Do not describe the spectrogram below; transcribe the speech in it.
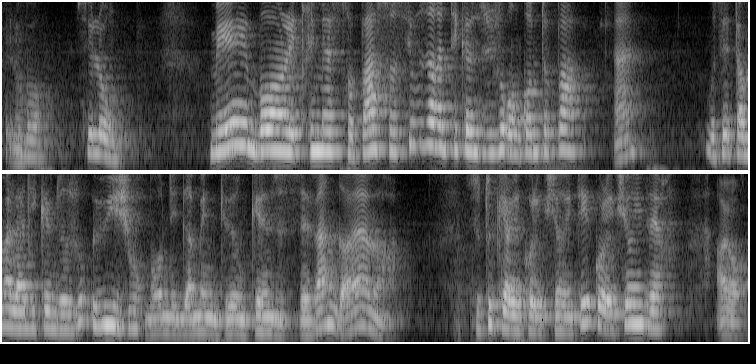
c'est long. Bon, c'est long. Mais bon, les trimestres passent. Si vous arrêtez 15 jours, on ne compte pas. Hein vous êtes en maladie 15 jours, 8 jours. Bon, des gamins qui ont 15-16 ans quand même. Surtout qu'il y a les collections été, collections hiver. Alors,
